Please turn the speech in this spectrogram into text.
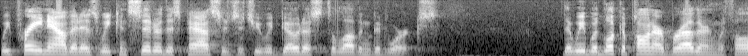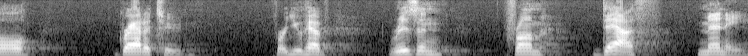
We pray now that as we consider this passage, that you would goad us to love and good works, that we would look upon our brethren with all gratitude, for you have risen from death many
